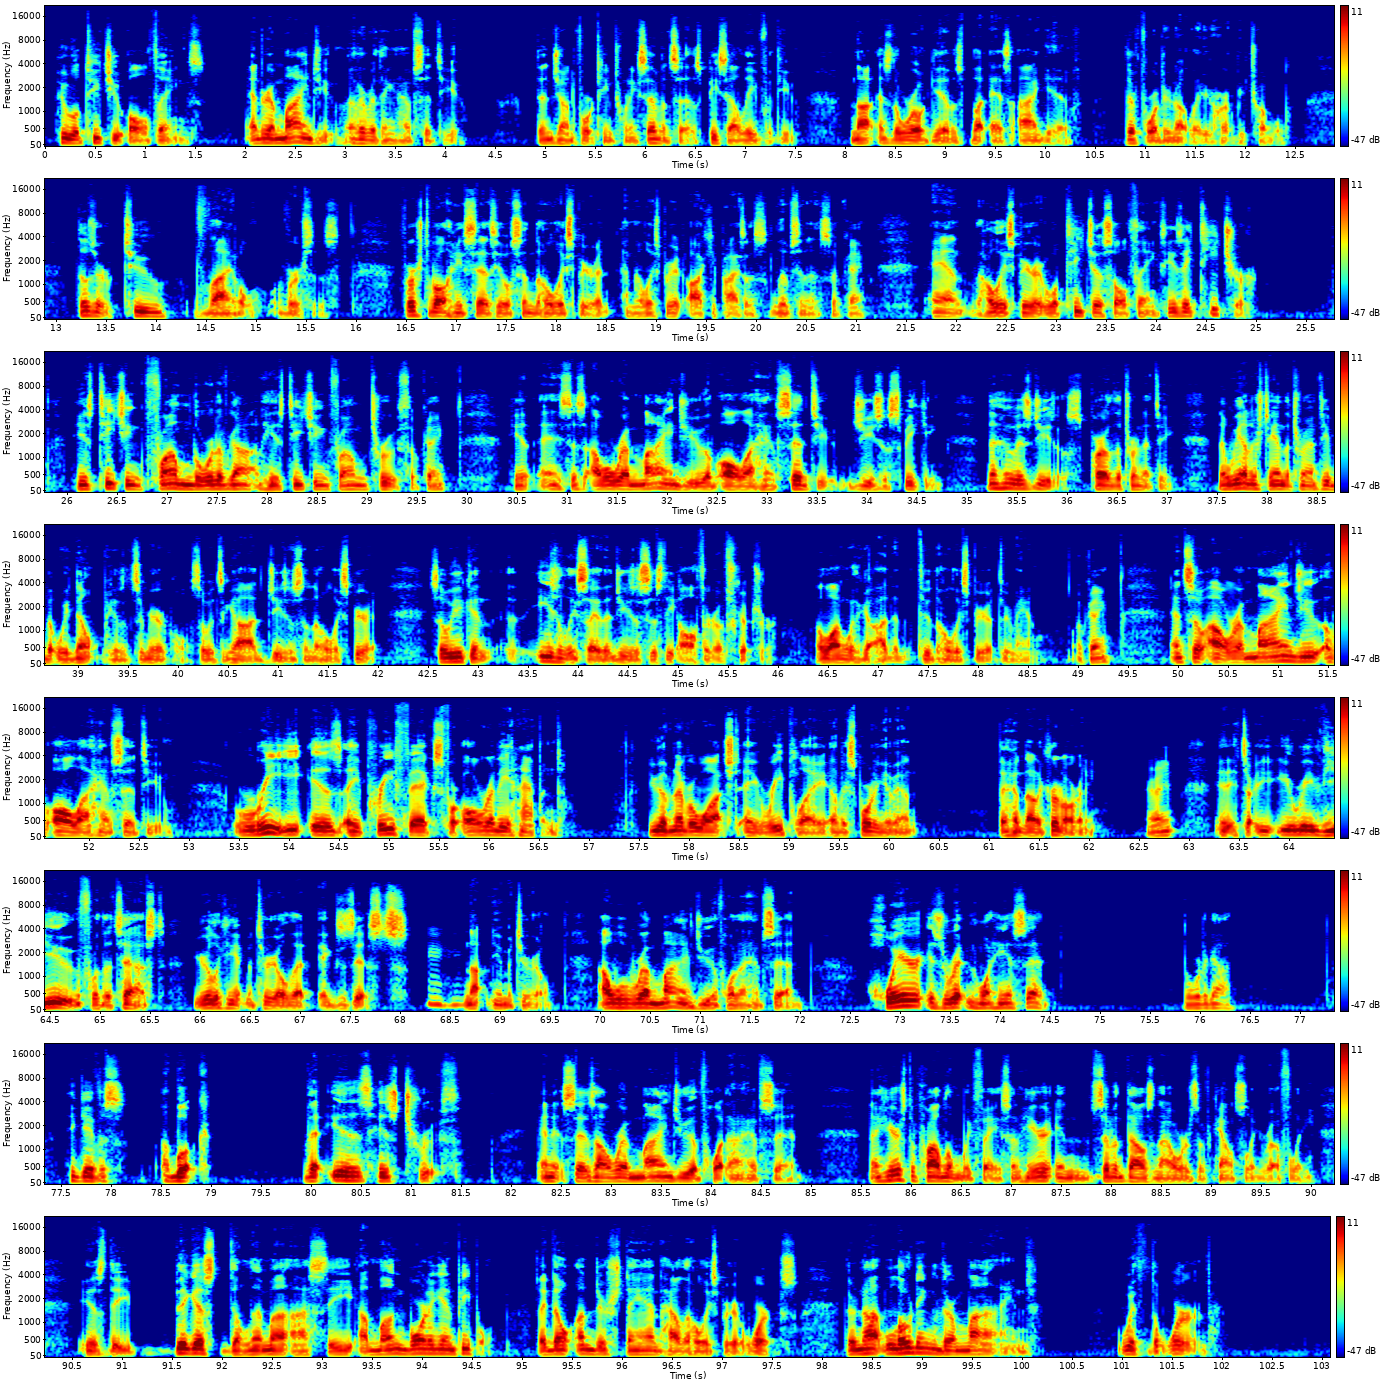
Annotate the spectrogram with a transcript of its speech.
who will teach you all things and remind you of everything I have said to you. Then John 14, 27 says, Peace I leave with you, not as the world gives, but as I give. Therefore, do not let your heart be troubled. Those are two vital verses. First of all, he says he will send the Holy Spirit, and the Holy Spirit occupies us, lives in us, okay? And the Holy Spirit will teach us all things. He's a teacher. He is teaching from the Word of God. He is teaching from truth, okay? He, and he says, I will remind you of all I have said to you, Jesus speaking. Now, who is Jesus? Part of the Trinity. Now, we understand the Trinity, but we don't because it's a miracle. So it's God, Jesus, and the Holy Spirit. So you can uh, easily say that Jesus is the author of Scripture, along with God through the Holy Spirit through man, okay? And so I'll remind you of all I have said to you. Re is a prefix for already happened. You have never watched a replay of a sporting event that had not occurred already, right? It's a, you review for the test. You're looking at material that exists, mm-hmm. not new material. I will remind you of what I have said. Where is written what he has said? The Word of God. He gave us a book that is his truth. And it says, I'll remind you of what I have said. Now, here's the problem we face, and here in 7,000 hours of counseling, roughly, is the biggest dilemma I see among born again people. They don't understand how the Holy Spirit works. They're not loading their mind with the Word.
